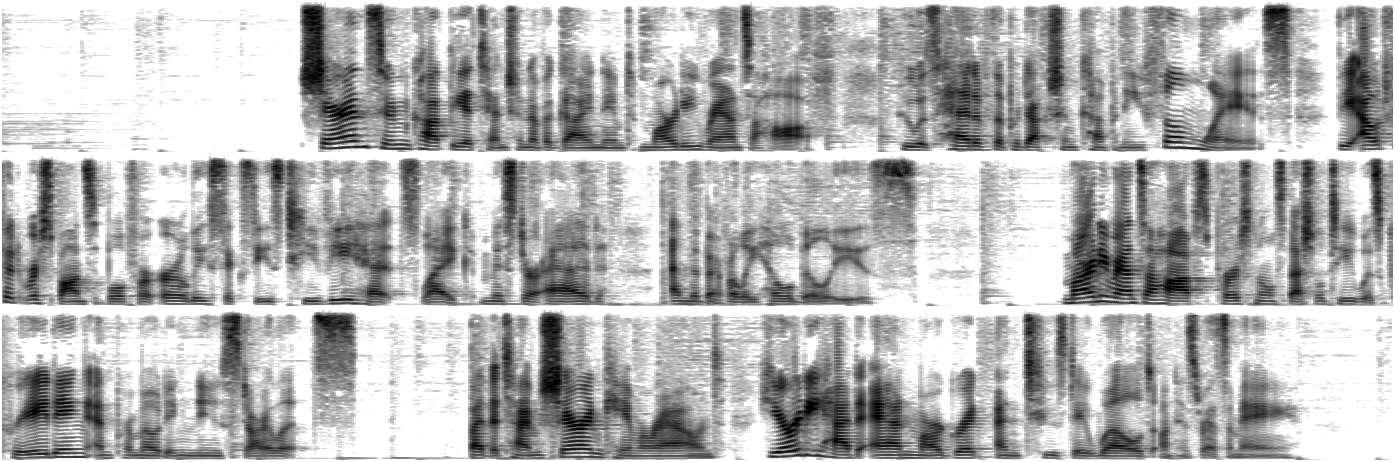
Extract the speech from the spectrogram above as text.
Sharon soon caught the attention of a guy named Marty Ransohoff, who was head of the production company Filmways, the outfit responsible for early 60s TV hits like Mr. Ed and the Beverly Hillbillies. Marty Ransohoff's personal specialty was creating and promoting new starlets. By the time Sharon came around, he already had Ann-Margret and Tuesday Weld on his resume.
